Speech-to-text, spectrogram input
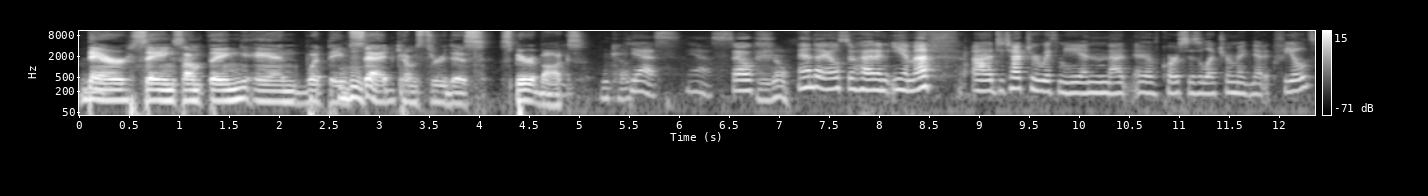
there saying something and what they've mm-hmm. said comes through this spirit box Okay. Yes, yes. So, and I also had an EMF uh, detector with me, and that, of course, is electromagnetic fields.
